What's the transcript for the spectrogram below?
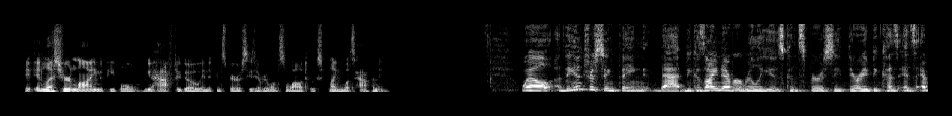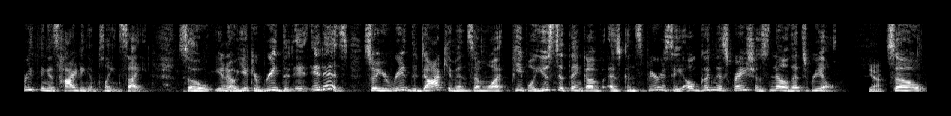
unless you're lying to people, you have to go into conspiracies every once in a while to explain what's happening. Well, the interesting thing that because I never really use conspiracy theory because it's everything is hiding in plain sight. So you know you can read that it, it is. So you read the documents and what people used to think of as conspiracy. Oh goodness gracious, no, that's real. Yeah. So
